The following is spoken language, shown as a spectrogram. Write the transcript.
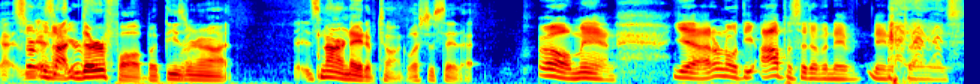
uh, certainly it's not not, their fault, but these Right. are not. It's not our native tongue. Let's just say that. Oh man, yeah. I don't know what the opposite of a native, native tongue is,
